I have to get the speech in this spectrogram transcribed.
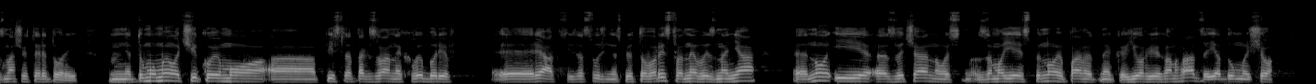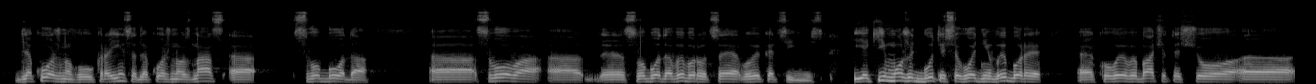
з наших територій. Тому ми очікуємо після так званих виборів реакції засудження співтовариства, невизнання. Ну і звичайно, ось за моєю спиною пам'ятник Георгію Гангадзе. Я думаю, що для кожного українця, для кожного з нас свобода е, слова, е, е, свобода вибору це велика цінність. І які можуть бути сьогодні вибори, коли ви бачите, що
